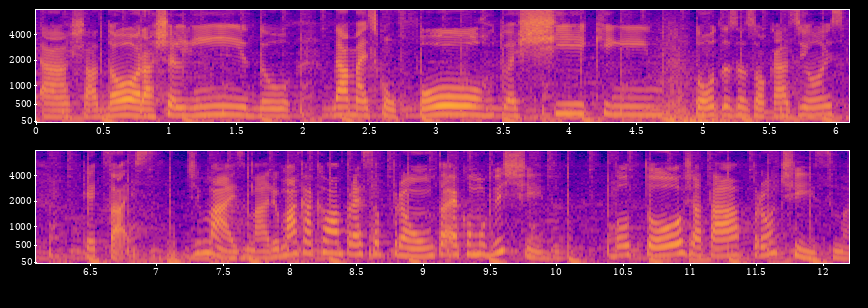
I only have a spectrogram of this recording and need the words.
Acha, adora, acha lindo, dá mais conforto, é chique em todas as ocasiões. Que é que faz? Demais, Mário. O macacão uma peça pronta é como vestido. Botou, já está prontíssima.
